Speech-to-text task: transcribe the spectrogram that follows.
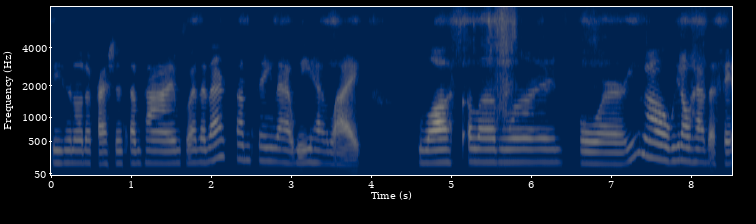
seasonal depression sometimes, whether that's something that we have like lost a loved one or you know we don't have the fa-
